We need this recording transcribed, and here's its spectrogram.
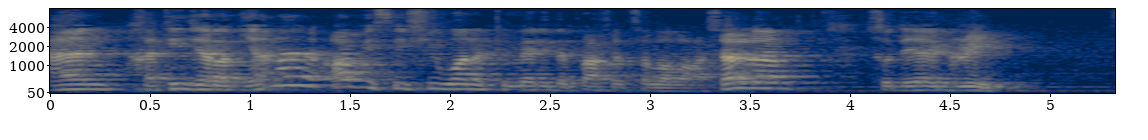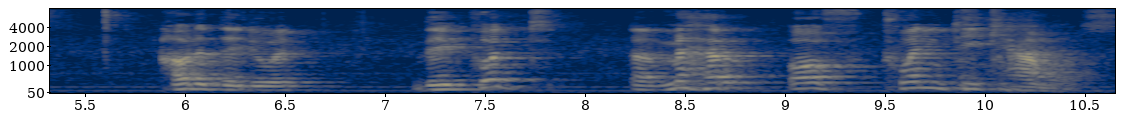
And Khadija radiallahu obviously she wanted to marry the Prophet so they agreed. How did they do it? They put a mehr of 20 camels.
